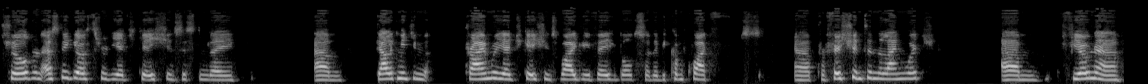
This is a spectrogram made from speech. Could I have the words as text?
children, as they go through the education system, they um, Gaelic medium primary education is widely available, so they become quite uh, proficient in the language. Um, Fiona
